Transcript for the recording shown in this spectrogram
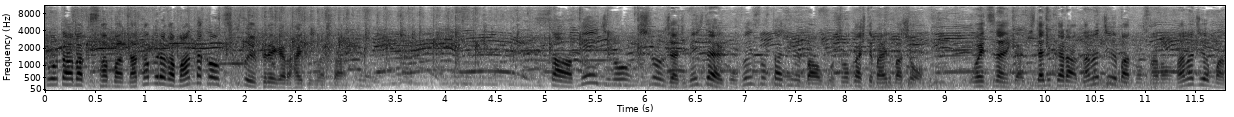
クォーターバック3番中村が真ん中を突くというプレーから入ってきました。さあ明治の白のジャージ明治大学オフェンスのスターティングメンバーをご紹介してまいりましょうオフェンスラインが左から70番の佐野74番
